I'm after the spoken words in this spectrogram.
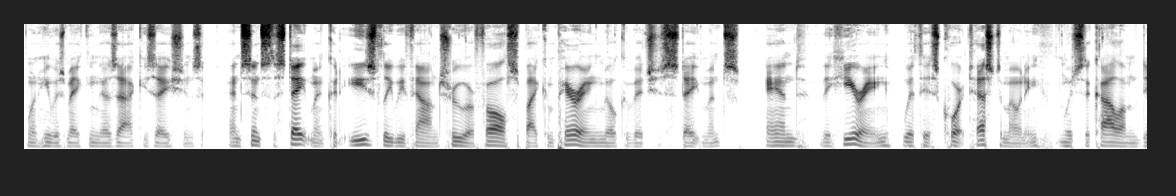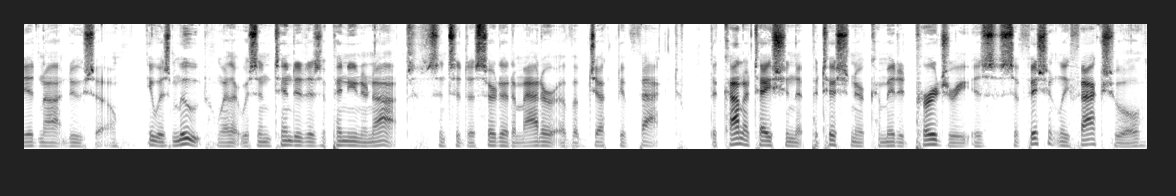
when he was making those accusations. And since the statement could easily be found true or false by comparing Milkovich's statements and the hearing with his court testimony, which the column did not do so, it was moot whether it was intended as opinion or not, since it asserted a matter of objective fact. The connotation that petitioner committed perjury is sufficiently factual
